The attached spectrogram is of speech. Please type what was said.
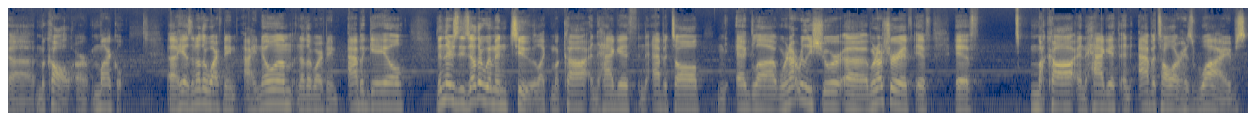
uh, Michal or Michael. Uh, he has another wife named Ahinoam, another wife named Abigail. Then there's these other women too, like Maacah and Haggith and Abital and Eglah. We're not really sure. we're not sure if if if Maacah and Haggith and Abital are his wives,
